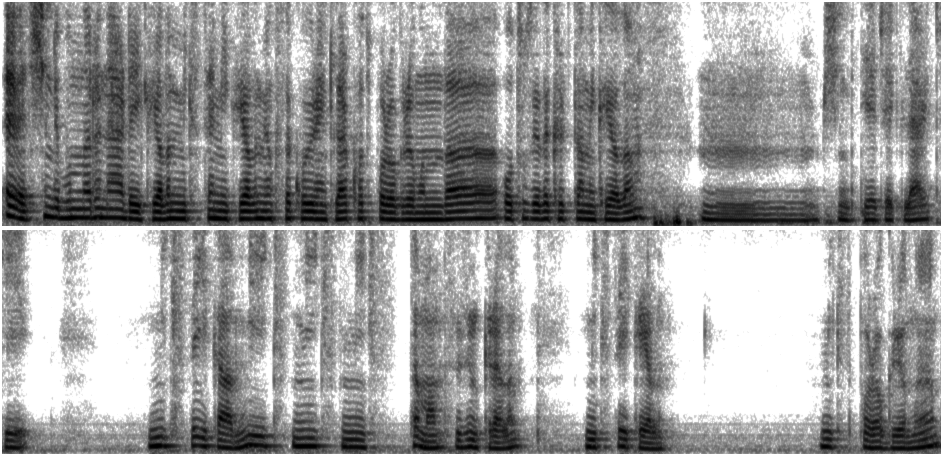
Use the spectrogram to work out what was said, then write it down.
Evet şimdi bunları nerede yıkayalım? Mix'te mi yıkayalım yoksa koyu renkler kod programında 30 ya da 40'ta mı yıkayalım? Hmm, şimdi diyecekler ki Mix'te yıka. Mix, mix, mix. Tamam sizin kralım. Mix'te yıkayalım. Mix programı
